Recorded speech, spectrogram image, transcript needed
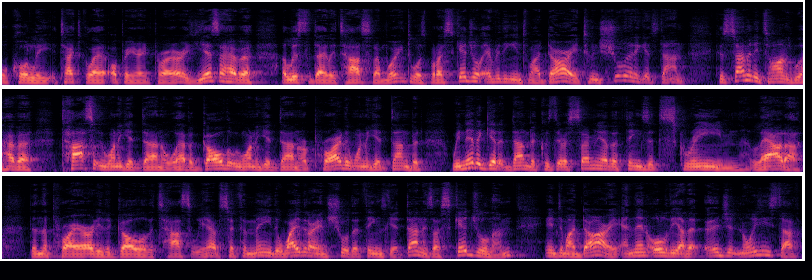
or quarterly tactical operating priorities. Yes, I have a, a list of daily tasks that I'm working towards, but I schedule everything into my diary to ensure that it gets done. Because so many times we'll have a task that we want to get done, or we'll have a goal that we want to get done, or a priority we want to get done, but we never get it done because there are so many other things that scream louder than the priority, the goal, or the task that we have. So for me, the way that I ensure that things get done is I schedule them into my diary, and then all of the other urgent, noisy stuff,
